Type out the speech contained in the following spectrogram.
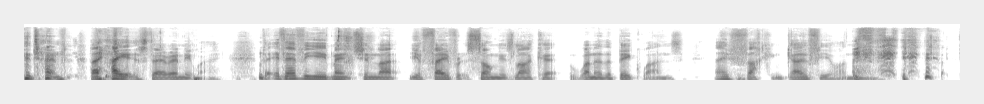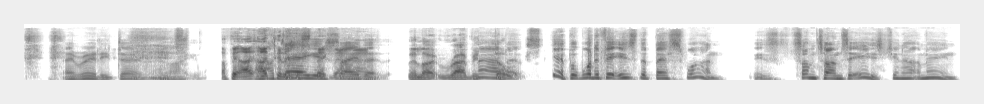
they don't they hate us there anyway. But if ever you mention like your favourite song is like a, one of the big ones, they fucking go for you on there. they really do. They're like, I think I, I how can dare you say that. that? They're like rabid No, but- dogs. Yeah, but what if it is the best one? It's, sometimes it is. Do you know what I mean?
